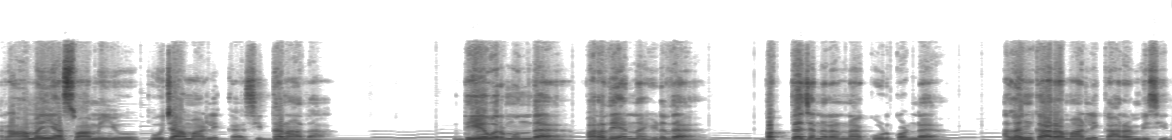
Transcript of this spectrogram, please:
ರಾಮಯ್ಯ ಸ್ವಾಮಿಯು ಪೂಜಾ ಮಾಡ್ಲಿಕ್ಕೆ ಸಿದ್ಧನಾದ. ದೇವರ ಮುಂದೆ ಪರದೆಯನ್ನ ಹಿಡಿದ ಭಕ್ತ ಜನರನ್ನ ಕೂಡ್ಕೊಂಡ ಅಲಂಕಾರ ಮಾಡಲಿಕ್ಕೆ ಆರಂಭಿಸಿದ.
